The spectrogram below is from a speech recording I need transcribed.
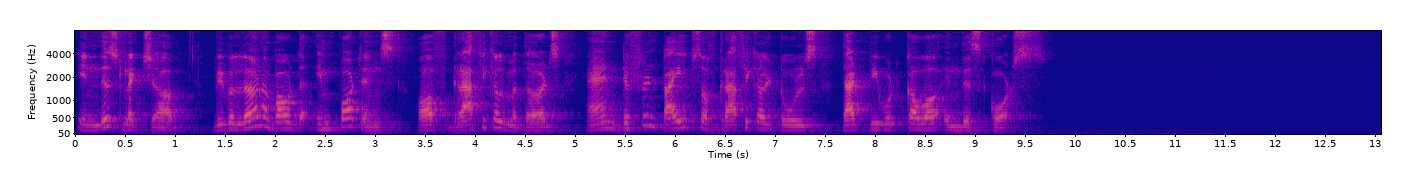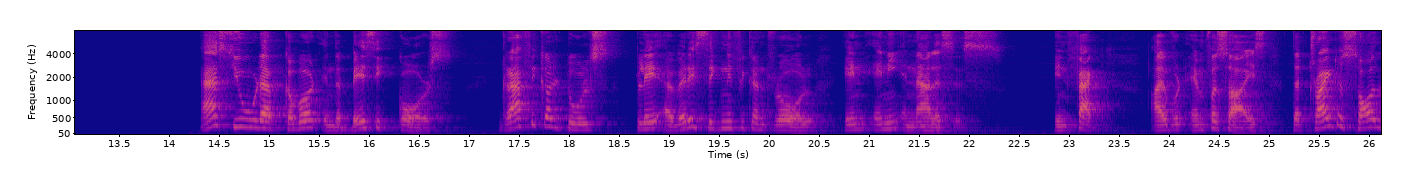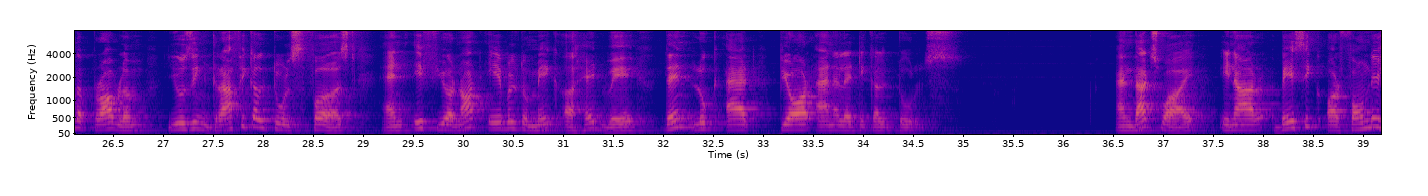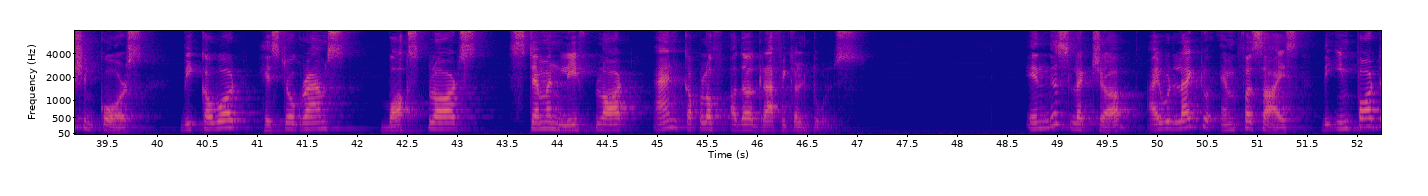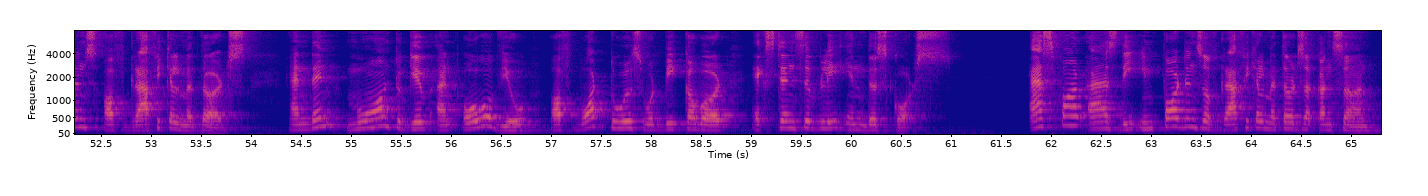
In this lecture, we will learn about the importance of graphical methods and different types of graphical tools that we would cover in this course. As you would have covered in the basic course, graphical tools play a very significant role in any analysis. In fact, I would emphasize that try to solve the problem using graphical tools first and if you are not able to make a headway, then look at pure analytical tools. And that's why in our basic or foundation course, we covered histograms, box plots, stem and leaf plot, and couple of other graphical tools. In this lecture, I would like to emphasize the importance of graphical methods and then move on to give an overview of what tools would be covered extensively in this course. As far as the importance of graphical methods are concerned,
